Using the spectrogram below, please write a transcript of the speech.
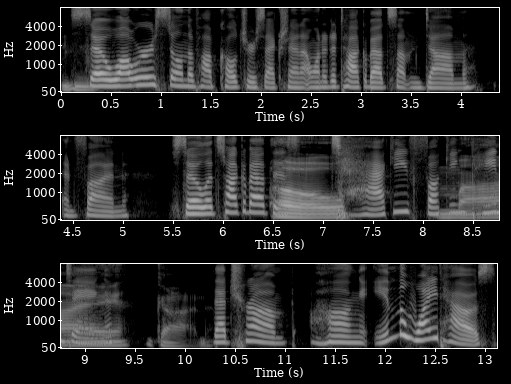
Mhm. So while we're still in the pop culture section, I wanted to talk about something dumb and fun. So let's talk about this oh, tacky fucking painting God, that Trump hung in the White House.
